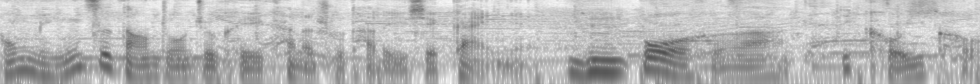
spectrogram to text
从名字当中就可以看得出它的一些概念，嗯薄荷啊，一口一口，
